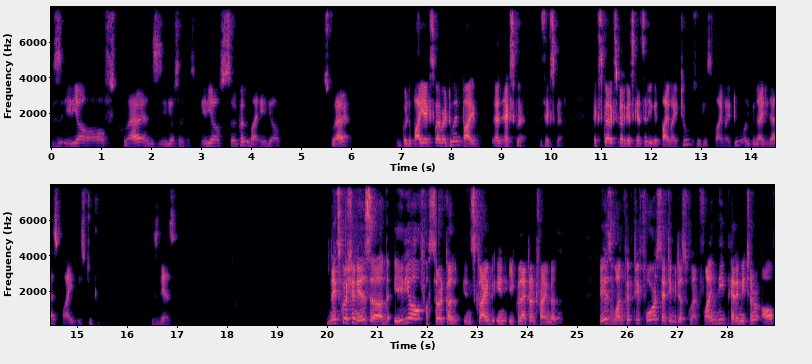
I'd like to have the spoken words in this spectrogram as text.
this is area of square and this is area of circle. So area of circle by area of square equal to pi x square by 2 and pi and x square this x square x square x square gets cancelled you get pi by 2 so it is pi by 2 or you can write it as pi is to 2 this is the answer. Next question is uh, the area of a circle inscribed in equilateral triangle is 154 centimeter square. Find the perimeter of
